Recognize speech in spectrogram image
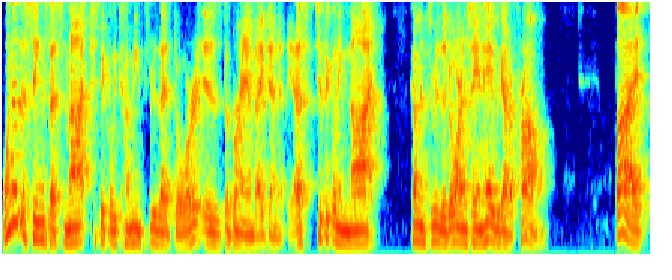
One of the things that's not typically coming through that door is the brand identity. That's typically not coming through the door and saying, hey, we got a problem. But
